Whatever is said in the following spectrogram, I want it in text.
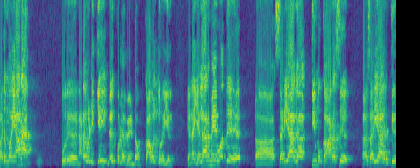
கடுமையான ஒரு நடவடிக்கை மேற்கொள்ள வேண்டும் காவல்துறையில். ஏன்னா எல்லாருமே வந்து சரியாக திமுக அரசு சரியா இருக்கு.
